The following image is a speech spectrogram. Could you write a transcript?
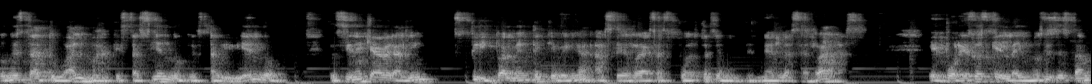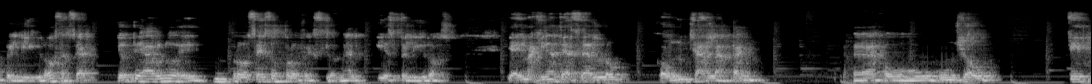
¿Dónde está tu alma? ¿Qué está haciendo? ¿Qué está viviendo? Entonces, tiene que haber alguien espiritualmente que venga a cerrar esas puertas y a mantenerlas cerradas. Eh, por eso es que la hipnosis es tan peligrosa. O sea, yo te hablo de un proceso profesional y es peligroso. Ya imagínate hacerlo con un charlatán o un show. ¿Qué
